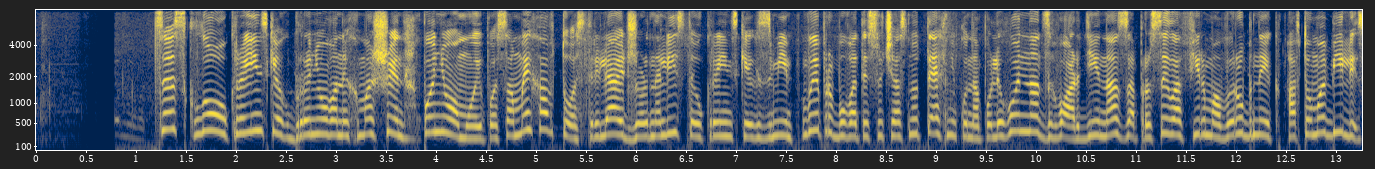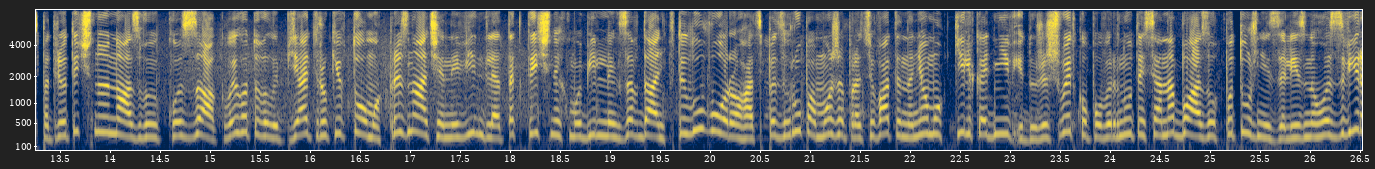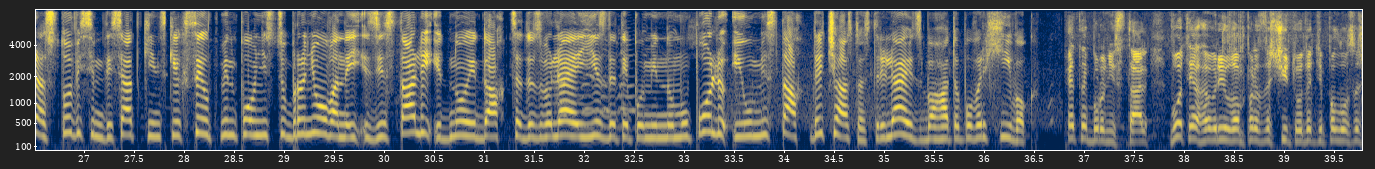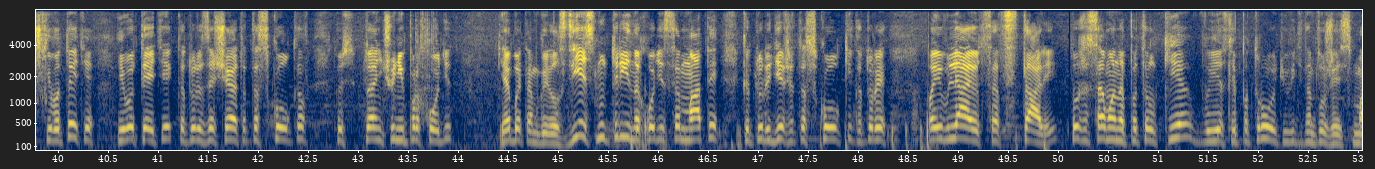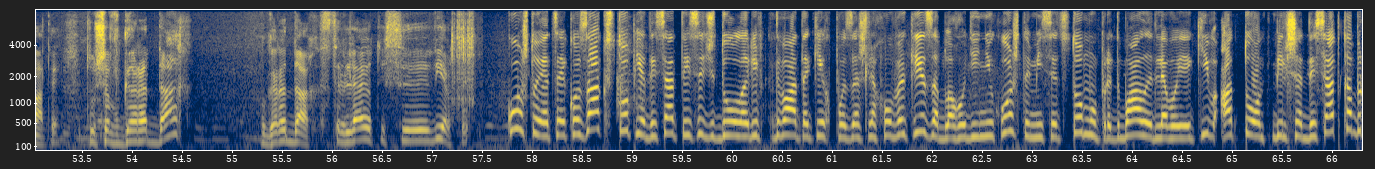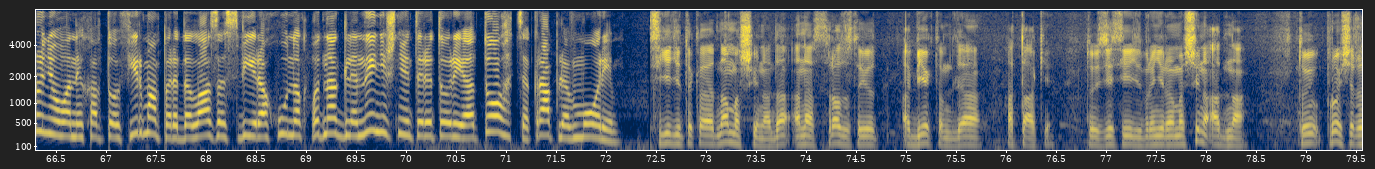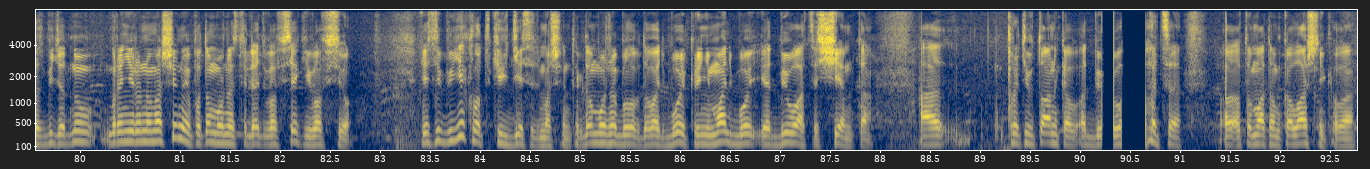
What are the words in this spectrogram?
Це скло українських броньованих машин. По ньому і по самих авто стріляють журналісти українських змі. Випробувати сучасну техніку на полігоні Нацгвардії нас запросила фірма-виробник. Автомобілі з патріотичною назвою Козак виготовили 5 років тому. Призначений він для тактичних мобільних завдань. В тилу ворога спецгрупа може працювати на ньому кілька днів і дуже швидко повернутися на базу. Потужність залізного звіра 180 кінських сил. Він повністю броньований зі сталі і дно і дах. Це дозволяє їздити по мінному полю і у містах, де часто стріляють з багатоповерхівок. Это бронесталь. Вот я говорил вам про защиту. Вот эти полосочки, вот эти и вот эти, которые защищают от осколков. То есть туда ничего не проходит. Я об этом говорил. Здесь внутри находятся маты, которые держат осколки, которые появляются в стали. То же самое на потолке. Вы если потрогать, увидите, там тоже есть маты. Потому что в городах, в городах стреляют из э, верху. Коштує цей козак 150 тисяч доларів. Два таких позашляховики за благодійні кошти місяць тому придбали для вояків АТО. Більше десятка броньованих авто фірма передала за свій рахунок. Однак для нинішньої території АТО це крапля в морі. Едет такая одна машина, да, она сразу стает объектом для атаки. То есть если едет бронированная машина одна, то проще разбить одну бронированную машину и потом можно стрелять во всех и во все. Если бы ехало таких 10 машин, тогда можно было бы давать бой, принимать бой и отбиваться с чем-то. А против танков отбиваться автоматом Калашникова,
